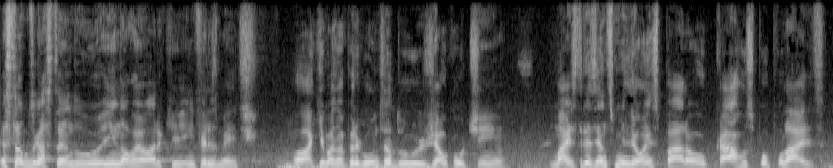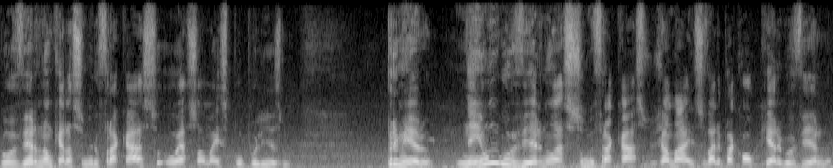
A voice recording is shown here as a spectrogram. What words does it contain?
estamos gastando em Nova York, infelizmente. Ó, aqui mais uma pergunta do Gel Coutinho mais 300 milhões para os carros populares. O governo não quer assumir o fracasso ou é só mais populismo? Primeiro, nenhum governo assume fracasso, jamais. Isso vale para qualquer governo.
